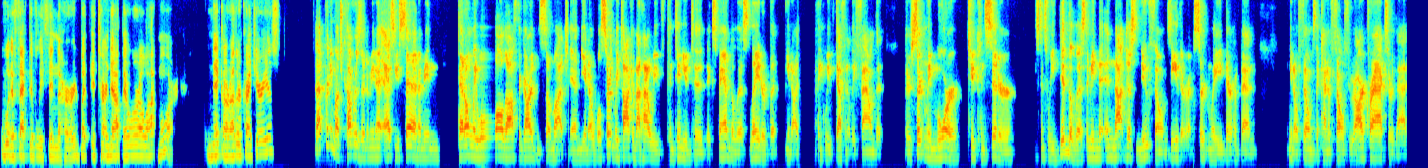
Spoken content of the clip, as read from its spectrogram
would effectively thin the herd, but it turned out there were a lot more. Nick, our other criterias? That pretty much covers it. I mean, as you said, I mean, that only walled off the garden so much. And, you know, we'll certainly talk about how we've continued to expand the list later, but, you know, I think we've definitely found that there's certainly more to consider since we did the list. I mean, and not just new films either. And certainly there have been, you know, films that kind of fell through our cracks or that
